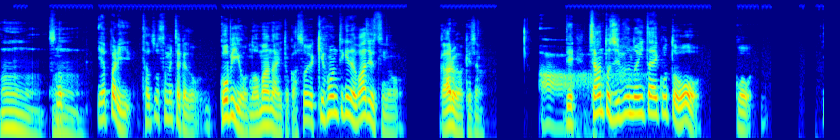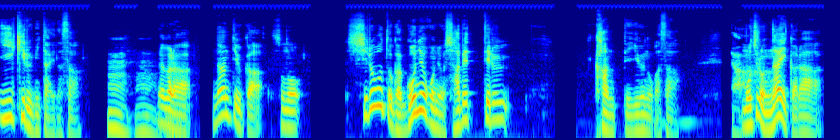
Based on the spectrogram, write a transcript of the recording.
うん。そのうんやっぱり達夫さんも言ったけど語尾を飲まないとかそういう基本的な話術のがあるわけじゃん。でちゃんと自分の言いたいことをこう言い切るみたいなさうんうん。だからなんていうかその素人がゴニョゴニョ喋ってる感っていうのがさもちろん、んないから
